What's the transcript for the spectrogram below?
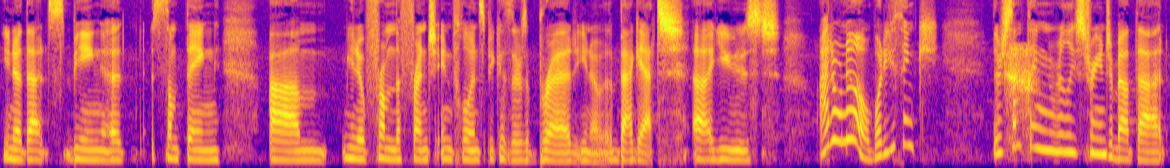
you know that's being a something um, you know from the French influence because there's a bread, you know, a baguette uh, used. I don't know. What do you think? There's something really strange about that.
